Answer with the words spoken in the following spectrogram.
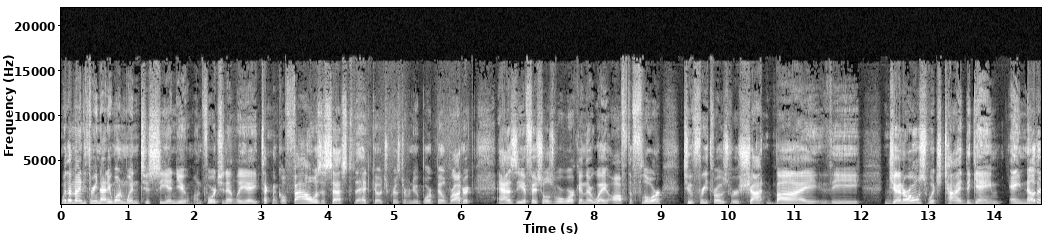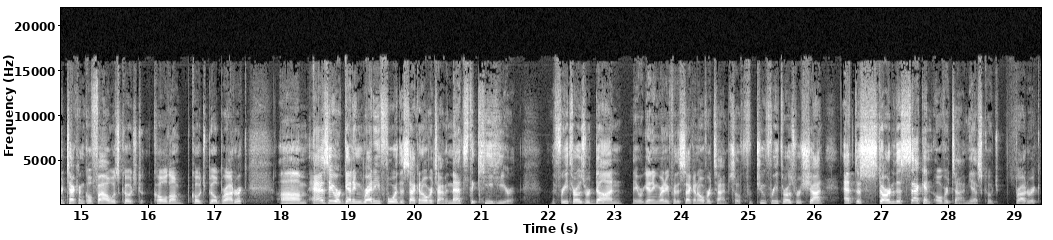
with a 93-91 win to CNU. Unfortunately, a technical foul was assessed to the head coach of Christopher Newport, Bill Broderick, as the officials were working their way off the floor. Two free throws were shot by the Generals, which tied the game. Another technical foul was coached, called on Coach Bill Broderick um, as they were getting ready for the second overtime. And that's the key here. The free throws were done. They were getting ready for the second overtime. So two free throws were shot at the start of the second overtime. Yes, Coach Broderick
